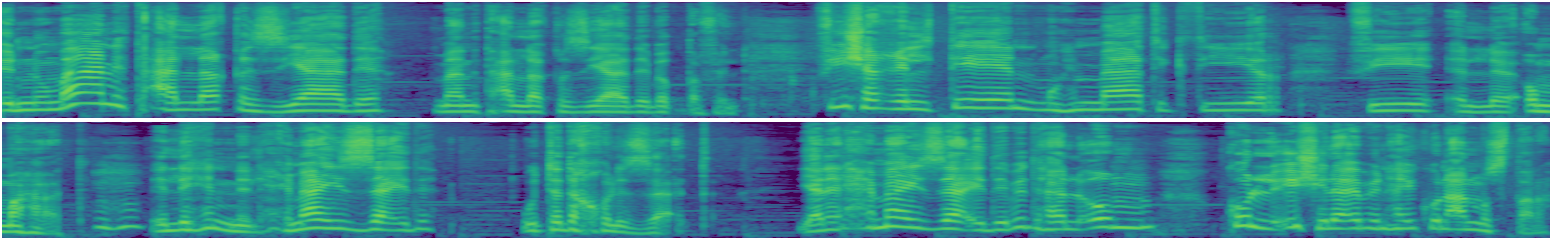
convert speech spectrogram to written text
إنه ما نتعلق زيادة ما نتعلق زيادة بالطفل. في شغلتين مهمات كثير في الأمهات مهم. اللي هن الحماية الزائدة والتدخل الزائد. يعني الحماية الزائدة بدها الأم كل إشي لابنها يكون على المسطرة.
